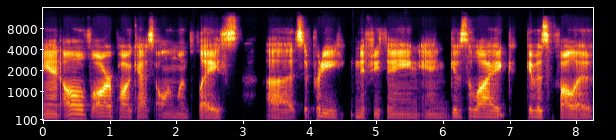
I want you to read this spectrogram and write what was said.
and all of our podcasts all in one place. Uh, it's a pretty nifty thing, and give us a like, give us a follow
